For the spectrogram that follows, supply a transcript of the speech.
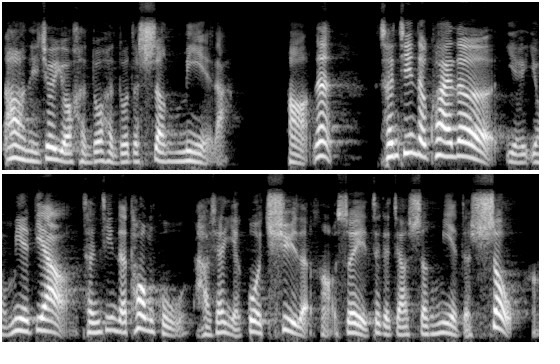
啊，你就有很多很多的生灭啦。好，那曾经的快乐也有灭掉，曾经的痛苦好像也过去了哈，所以这个叫生灭的受啊。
